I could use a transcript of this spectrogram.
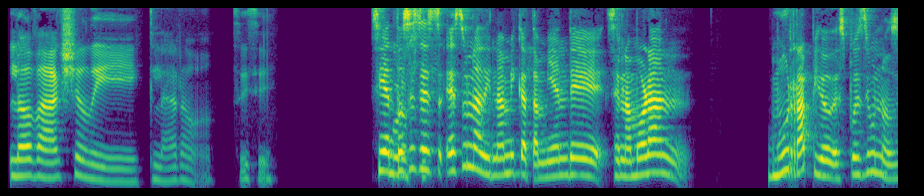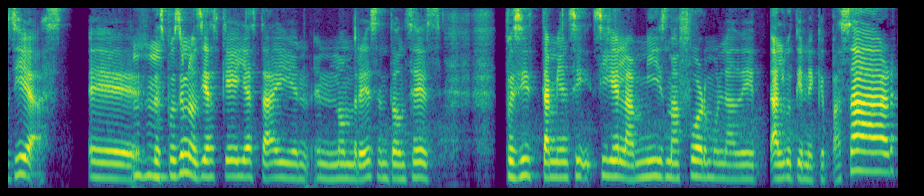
Love Actually, claro. Sí, sí. Sí, entonces es, es una dinámica también de se enamoran muy rápido después de unos días. Eh, después de unos días que ella está ahí en, en Londres, entonces, pues sí, también sí, sigue la misma fórmula de algo tiene que pasar,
